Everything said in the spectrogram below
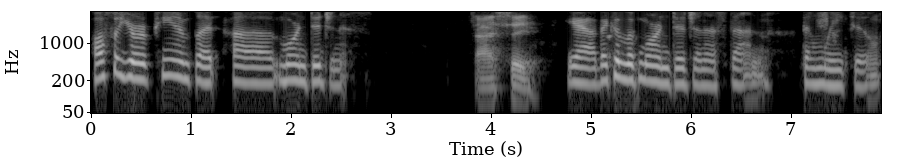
also European, but uh, more indigenous. I see. Yeah, they could look more indigenous than than we do.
